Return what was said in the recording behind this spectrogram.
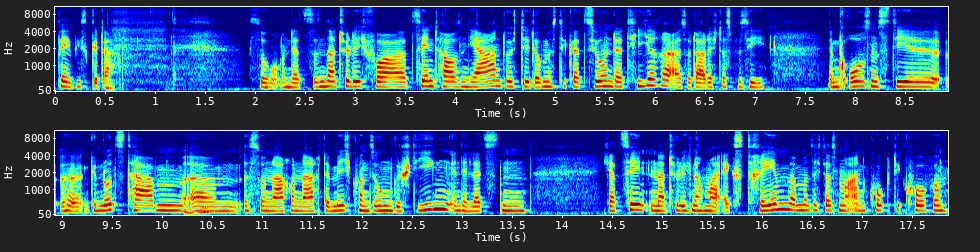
Babys gedacht. So, und jetzt sind natürlich vor 10.000 Jahren durch die Domestikation der Tiere, also dadurch, dass wir sie im großen Stil äh, genutzt haben, mhm. ähm, ist so nach und nach der Milchkonsum gestiegen. In den letzten Jahrzehnten natürlich nochmal extrem, wenn man sich das mal anguckt, die Kurve.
